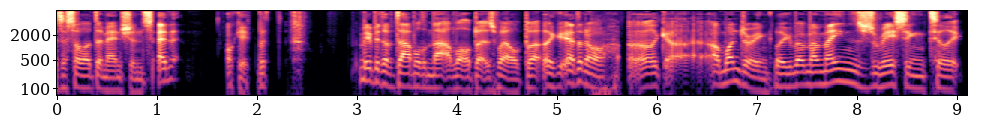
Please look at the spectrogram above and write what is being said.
is this other dimensions? And okay, but maybe they've dabbled in that a little bit as well. But like, I don't know. Uh, Like, uh, I'm wondering. Like, my mind's racing to like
